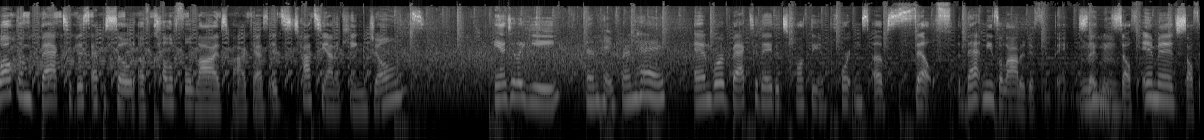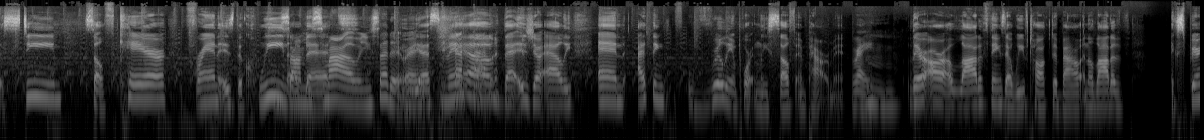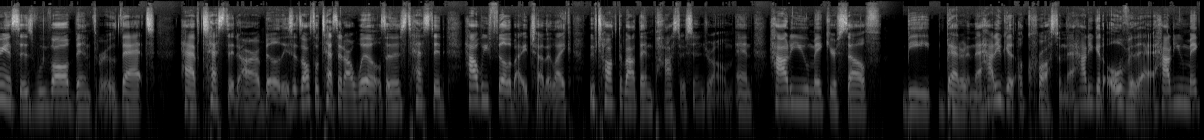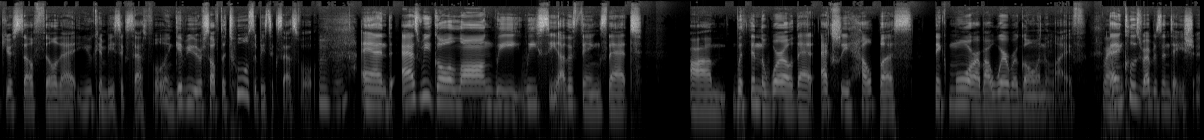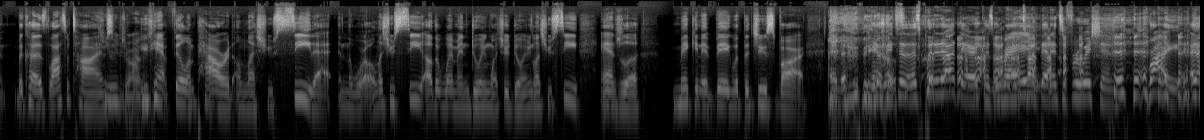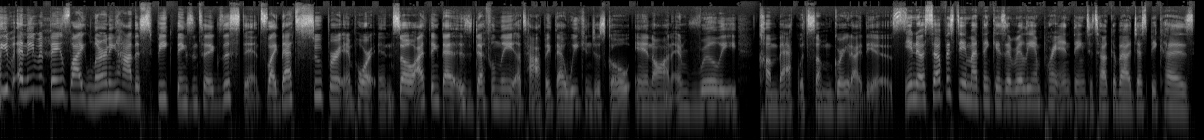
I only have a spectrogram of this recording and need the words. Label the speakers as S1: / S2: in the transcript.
S1: welcome back to this episode of Colorful Lives podcast. It's Tatiana King Jones,
S2: Angela Yee,
S3: and Hey Fran Hey.
S1: And we're back today to talk the importance of self. That means a lot of different things. Mm-hmm. That means self-image, self-esteem, self-care. Fran is the queen
S3: you saw
S1: of
S3: me
S1: that.
S3: smile when you said it, right?
S1: Yes, ma'am. that is your alley. And I think really importantly, self-empowerment.
S2: Right. Mm-hmm.
S1: There are a lot of things that we've talked about and a lot of experiences we've all been through that have tested our abilities. It's also tested our wills and it's tested how we feel about each other. Like we've talked about the imposter syndrome and how do you make yourself be better than that? How do you get across from that? How do you get over that? How do you make yourself feel that you can be successful and give yourself the tools to be successful? Mm-hmm. And as we go along, we we see other things that um, within the world that actually help us think more about where we're going in life. Right. That includes representation because lots of times you can't feel empowered unless you see that in the world, unless you see other women doing what you're doing, unless you see Angela making it big with the juice bar and everything else.
S2: Let's put it out there because we're right? going to talk that into fruition.
S1: right. And even, and even things like learning how to speak things into existence. Like that's super important. So I think that is definitely a topic that we can just go in on and really come back with some great ideas.
S2: You know, self-esteem I think is a really important thing to talk about just because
